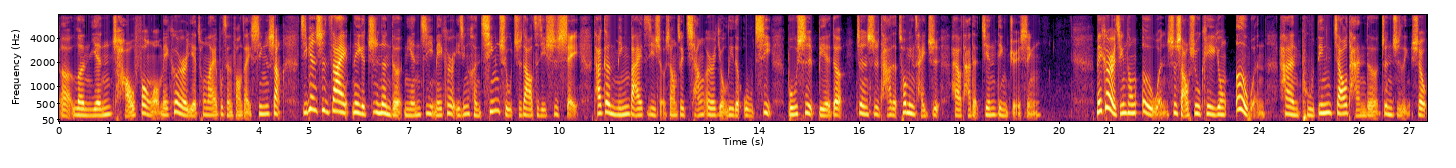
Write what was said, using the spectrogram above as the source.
呃冷言嘲讽哦，梅克尔也从来不曾放在心上。即便是在那个稚嫩的年纪，梅克尔已经很清楚知道自己是谁。他更明白自己手上最强而有力的武器不是别的，正是他的聪明才智，还有他的坚定决心。梅克尔精通俄文，是少数可以用俄文和普丁交谈的政治领袖。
